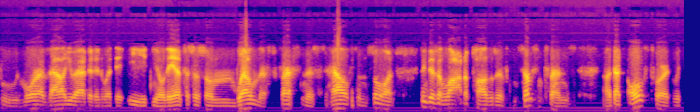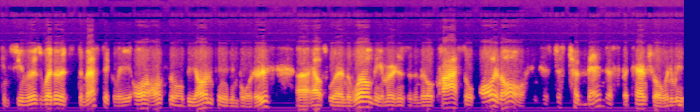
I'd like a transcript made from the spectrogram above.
food, more value added in what they eat, you know, the emphasis on wellness, freshness, health, and so on. I think there's a lot of positive consumption trends uh, that all start with consumers, whether it's domestically or also beyond Canadian borders, uh, elsewhere in the world, the emergence of the middle class. So all in all, there's just tremendous potential when we,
